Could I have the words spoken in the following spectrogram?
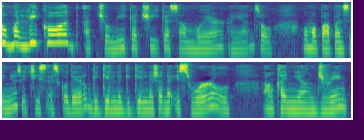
tumalikod at chumika-chika somewhere. Ayan. So, kung mapapansin nyo, si Cheese Escudero, gigil na gigil na siya na iswirl ang kanyang drink.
